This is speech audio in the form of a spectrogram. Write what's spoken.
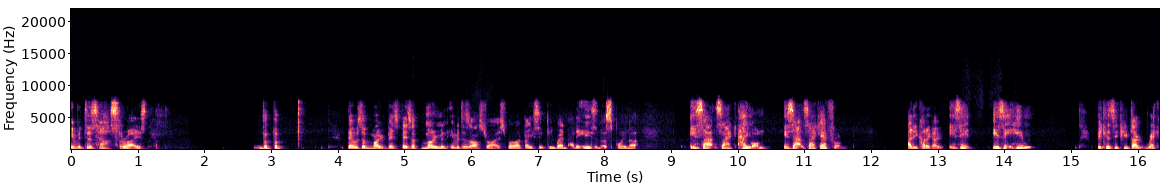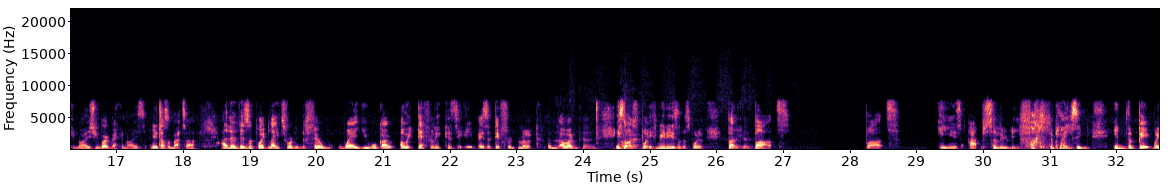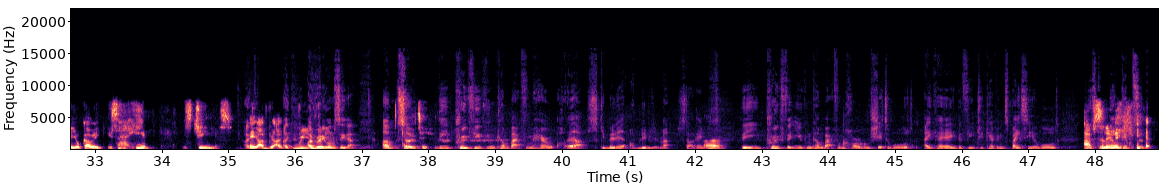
in the Disaster Artist. The, the there was a mo- there's, there's a moment in the Disaster Artist where I basically went, and it isn't a spoiler. Is that Zac? Hang on, is that Zac Efron? And you kind of go, is it? Is it him? because if you don't recognize, you won't recognize, and it doesn't matter. And then there's a point later on in the film where you will go, "Oh, it definitely," because it, it- there's a different look, and I won't. Okay. It's All not. A right. spo- it really isn't a spoiler, but Okay. but but he is absolutely fucking amazing in the bit where you're going, "Is that him?" It's genius. Okay. I, I, I, I I really, really, want to see that. Um, so the proof you can come back from Har- uh, start again. Ah. The proof that you can come back from horrible shit award, aka the future Kevin Spacey award, goes to Mel Absolutely. Gibson.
